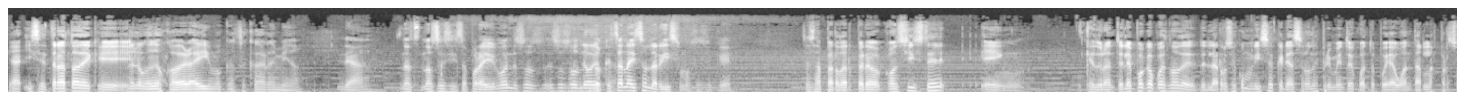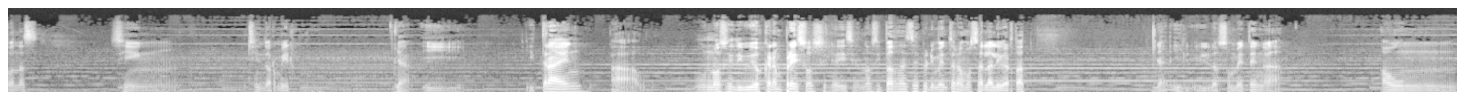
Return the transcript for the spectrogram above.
ya y se trata de que No lo conozco, a ver ahí me vas a cagar de miedo. ya, no, no sé si está por ahí. Bueno, esos, esos son, No, los que están ahí son larguísimos, así que te vas a perder. Pero consiste en que durante la época, pues, ¿no? De, de la Rusia comunista querían hacer un experimento de cuánto podía aguantar las personas sin, sin dormir. Ya, y, y traen a unos individuos que eran presos y le dicen, no, si pasan este experimento le vamos a dar la libertad. Ya, y, y los someten a, a un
